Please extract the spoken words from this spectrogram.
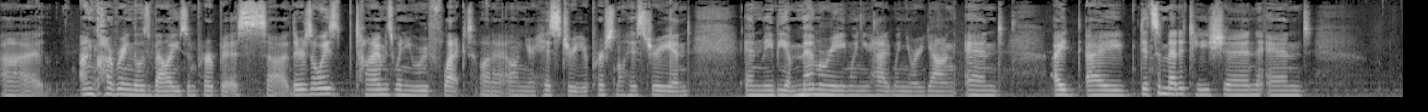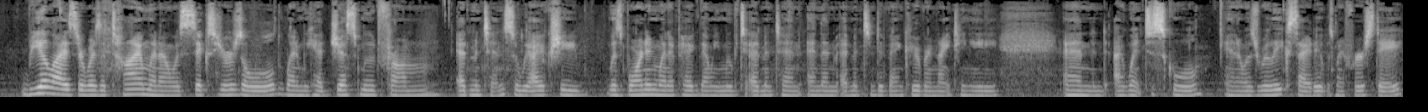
uh, uncovering those values and purpose, uh, there's always times when you reflect on it, on your history, your personal history, and and maybe a memory when you had when you were young. And I I did some meditation and realized there was a time when I was six years old when we had just moved from Edmonton. So we, I actually was born in Winnipeg, then we moved to Edmonton, and then Edmonton to Vancouver in 1980. And I went to school, and I was really excited. It was my first day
